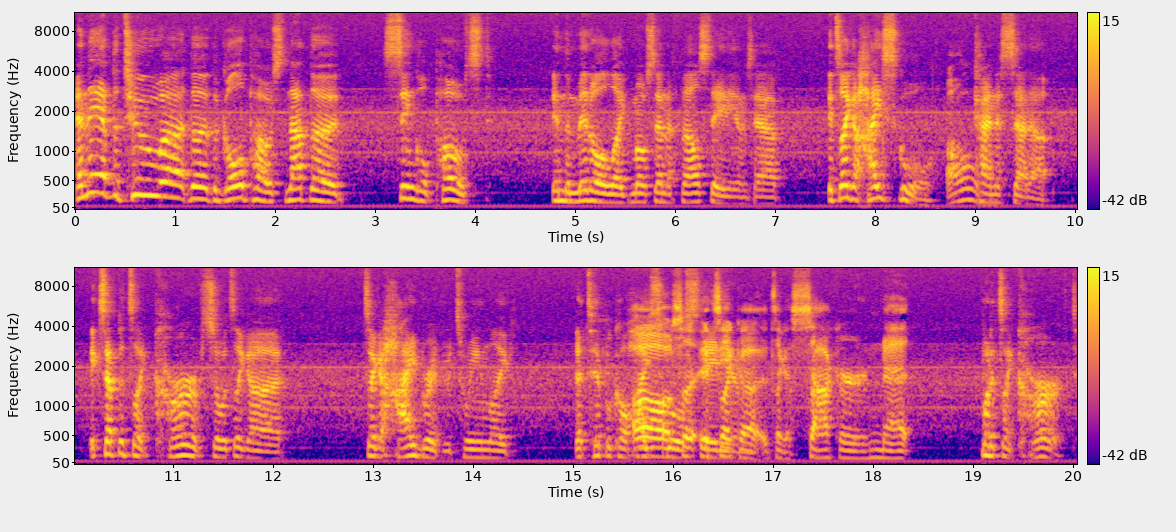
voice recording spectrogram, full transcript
And they have the two uh, the the goal post, not the single post in the middle like most NFL stadiums have. It's like a high school Oh, kind of setup, except it's like curved, so it's like a it's like a hybrid between like a typical high oh, school so stadium, it's like a it's like a soccer net. but it's like curved,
